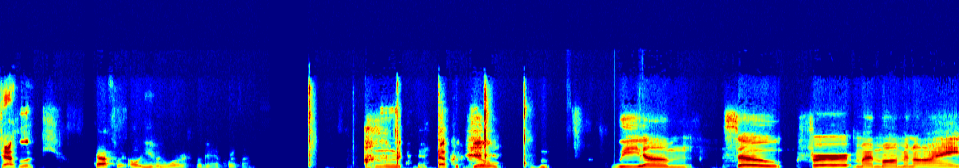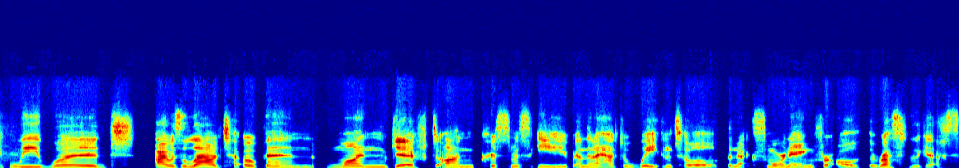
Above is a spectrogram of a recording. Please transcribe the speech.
catholic. Catholic. Oh, even worse. Look at him. Poor thing. Mm, catholic yo We um so for my mom and I, we would I was allowed to open one gift on Christmas Eve and then I had to wait until the next morning for all of the rest of the gifts.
